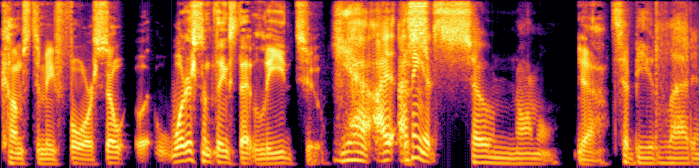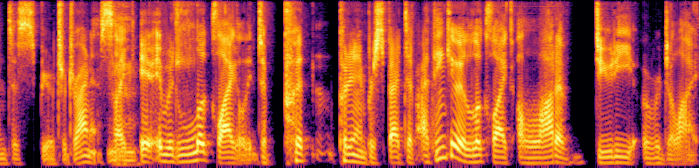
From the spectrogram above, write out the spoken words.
comes to me for. So, uh, what are some things that lead to? Yeah, I, I think it's so normal. Yeah, to be led into spiritual dryness, mm-hmm. like it, it, would look like to put put it in perspective. I think it would look like a lot of duty over delight.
